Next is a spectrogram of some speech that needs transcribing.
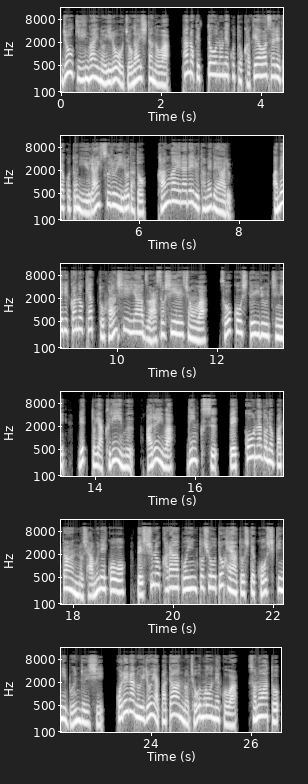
蒸気以外の色を除外したのは、他の血統の猫と掛け合わされたことに由来する色だと考えられるためである。アメリカのキャットファンシアーズアソシエーションは、そうこうしているうちに、レッドやクリーム、あるいは、リンクス、鼈甲などのパターンのシャム猫を別種のカラーポイントショートヘアとして公式に分類し、これらの色やパターンの長毛猫は、その後、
